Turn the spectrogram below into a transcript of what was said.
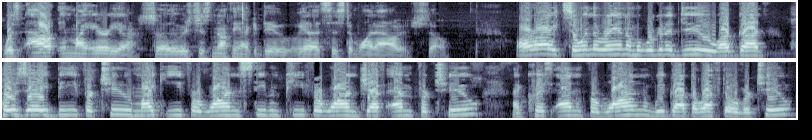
was out in my area, so there was just nothing I could do. We had a system wide outage. So, all right. So in the random, what we're going to do, I've got Jose B for two, Mike E for one, Stephen P for one, Jeff M for two, and Chris N for one. We've got the leftover two.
